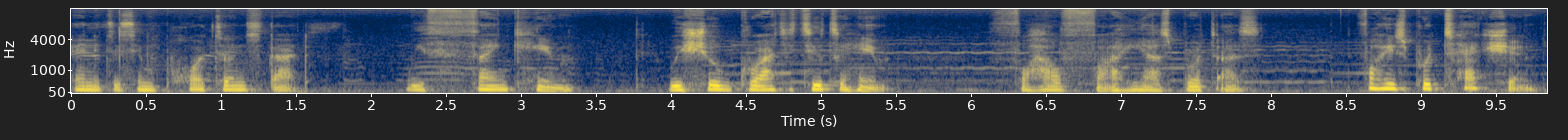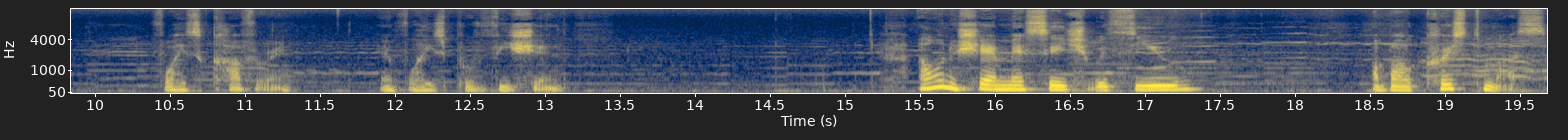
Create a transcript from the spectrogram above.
And it is important that we thank Him. We show gratitude to Him for how far He has brought us, for His protection, for His covering, and for His provision. I want to share a message with you about Christmas,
